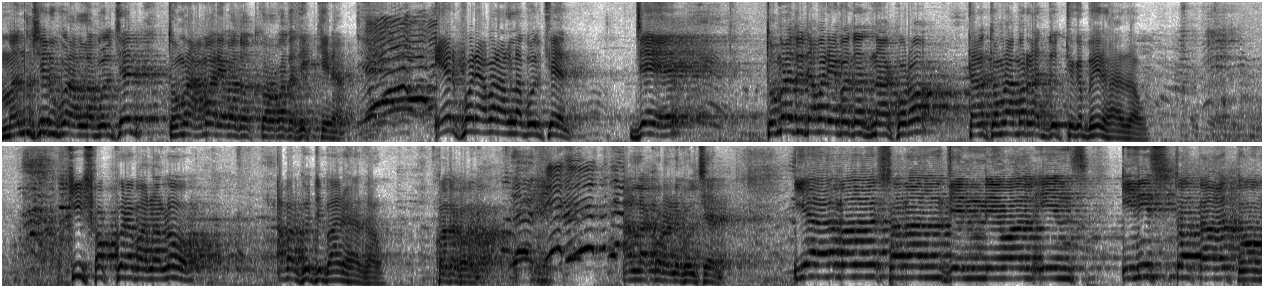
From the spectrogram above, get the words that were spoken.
মানুষের উপর আল্লাহ বলছেন তোমরা আমার এবাদত করো কথা ঠিক কিনা? এরপরে আবার আল্লাহ বলছেন যে তোমরা যদি আমার এবাদত না করো তাহলে তোমরা আমার রাজ্য থেকে বের হয়ে যাও। কি শখ করে বানালো, আবার করছে বের হয়ে যাও। কথা কয়। আল্লাহ কোরআনে বলছেন, ইয়া মাশারাল জিন্নি ওয়াল ইনস ইন ইসতাতাতুম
